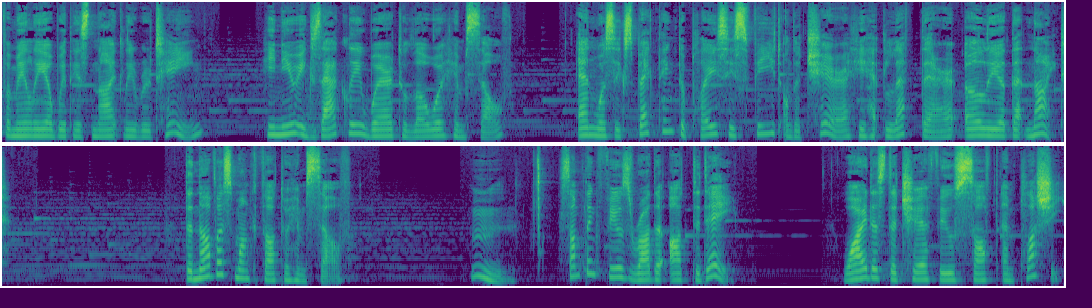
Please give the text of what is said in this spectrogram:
Familiar with his nightly routine, he knew exactly where to lower himself and was expecting to place his feet on the chair he had left there earlier that night. The novice monk thought to himself, Hmm, something feels rather odd today. Why does the chair feel soft and plushy?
